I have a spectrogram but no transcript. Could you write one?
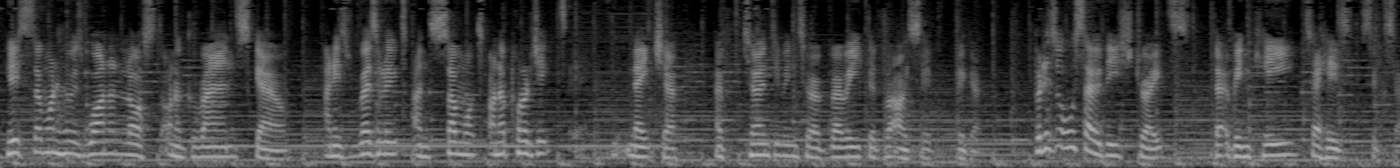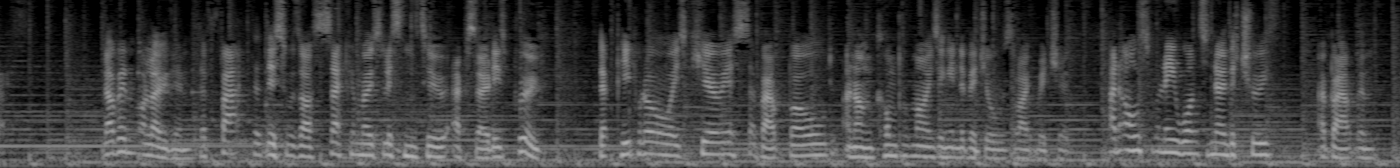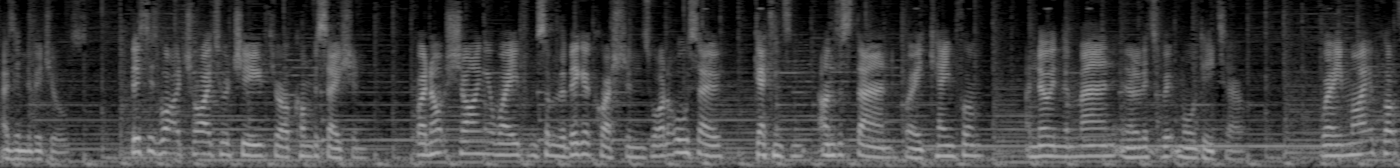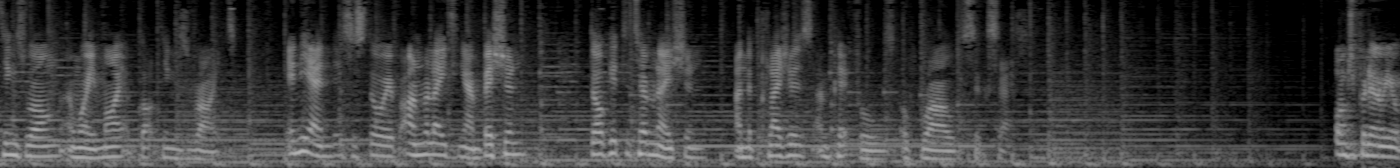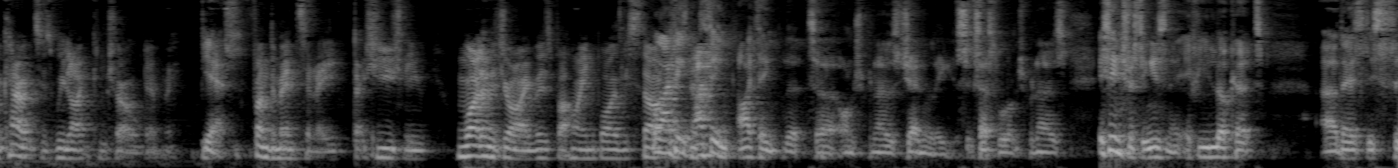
He is someone who has won and lost on a grand scale, and his resolute and somewhat unapologetic nature have turned him into a very divisive figure. But it's also these traits that have been key to his success. Love him or loathe him, the fact that this was our second most listened to episode is proof that people are always curious about bold and uncompromising individuals like Richard, and ultimately want to know the truth about them as individuals. This is what I try to achieve through our conversation by not shying away from some of the bigger questions while also getting to understand where he came from and knowing the man in a little bit more detail. Where he might have got things wrong and where he might have got things right. In the end, it's a story of unrelating ambition, dogged determination, and the pleasures and pitfalls of wild success. Entrepreneurial characters, we like control, don't we? Yes. Fundamentally, that's usually one of the drivers behind why we start. Well, I think business. I think I think that uh, entrepreneurs generally, successful entrepreneurs, it's interesting, isn't it? If you look at uh, there's this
